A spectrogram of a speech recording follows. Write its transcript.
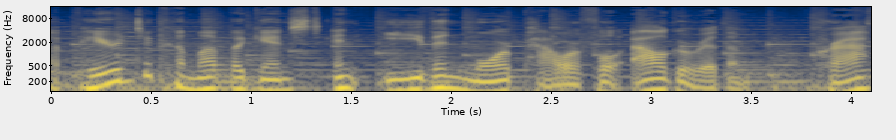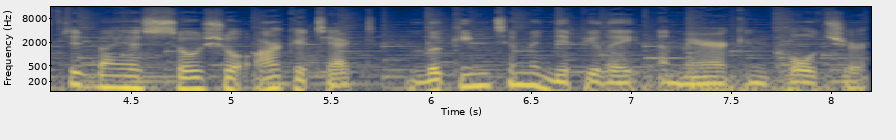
appeared to come up against an even more powerful algorithm, crafted by a social architect looking to manipulate American culture.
